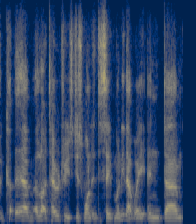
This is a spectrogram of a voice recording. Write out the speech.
um, a lot of territories just wanted to save money that way, and um,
